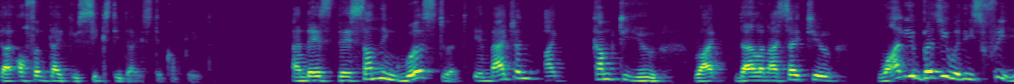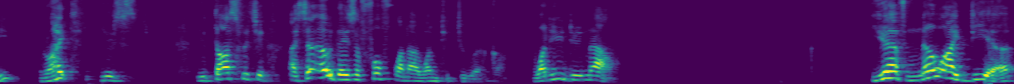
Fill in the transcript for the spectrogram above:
They often take you 60 days to complete. And there's there's something worse to it. Imagine I come to you, right, Dale, and I say to you, while you're busy with these free, right, you you task switching. I say, oh, there's a fourth one I want you to work on. What do you do now? You have no idea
